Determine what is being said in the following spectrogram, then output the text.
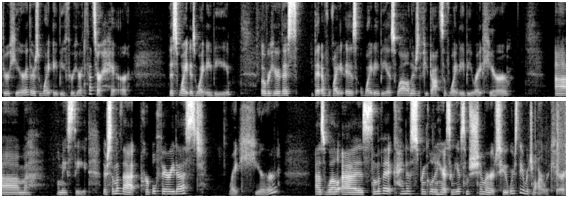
through here. There's white AB through here. I think that's her hair. This white is white AB. Over here, this bit of white is white AB as well. And there's a few dots of white AB right here. Um, let me see. There's some of that purple fairy dust right here, as well as some of it kind of sprinkled in here. It's gonna give some shimmer to, where's the original artwork here?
